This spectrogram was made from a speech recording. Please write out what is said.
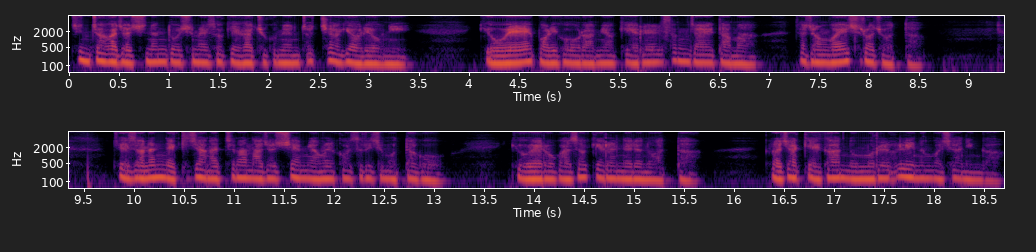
친척 아저씨는 도심에서 개가 죽으면 처치하기 어려우니 교회에 버리고 오라며 개를 상자에 담아 자전거에 실어주었다. 제선은 내키지 않았지만 아저씨의 명을 거스르지 못하고 교회로 가서 개를 내려놓았다. 그러자 개가 눈물을 흘리는 것이 아닌가.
